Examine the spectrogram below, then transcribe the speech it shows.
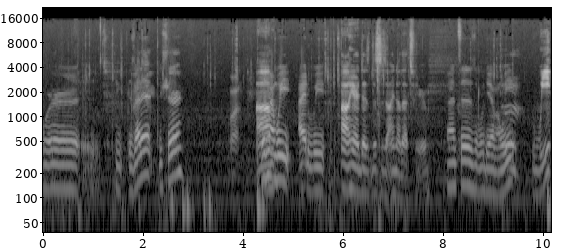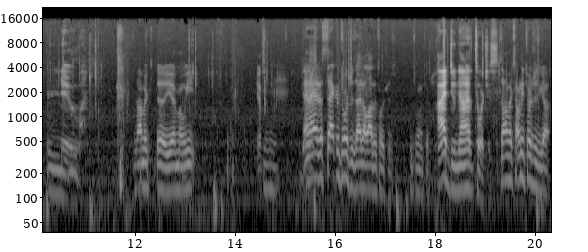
Where is, is that it? You sure? What? Where's my Um, wheat? I had wheat. oh, here it is. This is. I know that's for you. Fences. What do you have? My wheat. Wheat? No. Zombie. Uh, you have my wheat. Yep. And I had a stack of torches. I had a lot of torches. Which one torches? I do not have torches. Zombix, how many torches you got?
